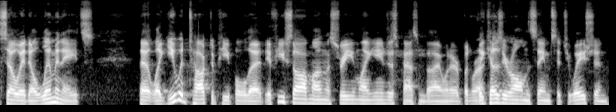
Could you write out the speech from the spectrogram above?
So it eliminates that. Like you would talk to people that if you saw them on the street, like you just pass them by, whatever. But Right. because you're all in the same situation,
